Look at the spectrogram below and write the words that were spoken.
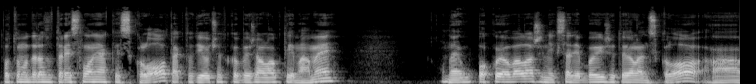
potom odrazu treslo nejaké sklo, tak to dievčatko bežalo k tej mame, ona ju upokojovala, že nech sa nebojí, že to je len sklo a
